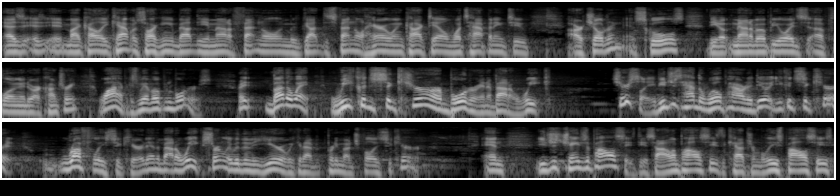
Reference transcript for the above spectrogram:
As, as, my colleague Kat was talking about the amount of fentanyl, and we've got this fentanyl heroin cocktail, and what's happening to our children in schools, the amount of opioids uh, flowing into our country. Why? Because we have open borders. Right. By the way, we could secure our border in about a week. Seriously, if you just had the willpower to do it, you could secure it, roughly secure it in about a week. Certainly within the year, we could have it pretty much fully secure. And you just change the policies, the asylum policies, the catch and release policies,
